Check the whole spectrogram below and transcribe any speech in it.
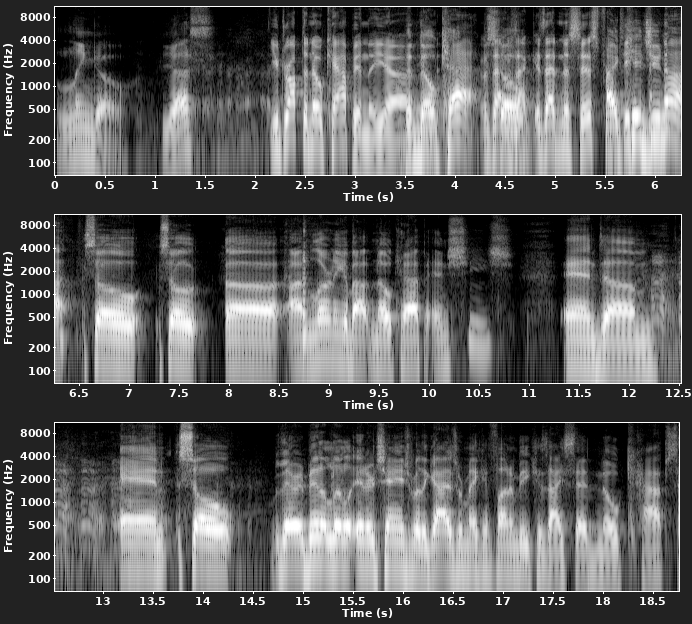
lingo. Yes? You dropped the no cap in the. Uh, The no cap. Is that, So- is that, is that an assist? I kid you not. So so uh, I'm learning about no cap and sheesh, and um, and so there had been a little interchange where the guys were making fun of me because I said no caps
